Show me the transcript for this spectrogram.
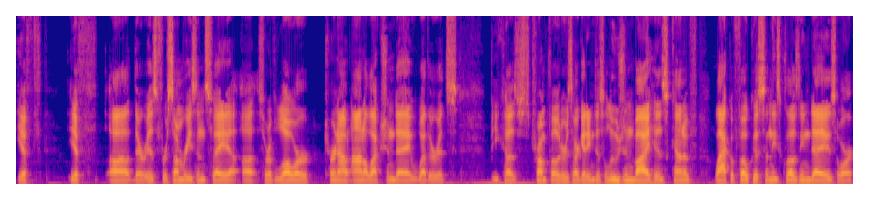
if if uh, there is for some reason, say, a, a, sort of lower turnout on election day, whether it's because Trump voters are getting disillusioned by his kind of lack of focus in these closing days, or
